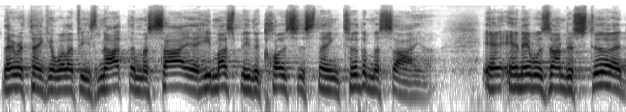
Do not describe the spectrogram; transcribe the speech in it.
They were thinking, well, if he's not the Messiah, he must be the closest thing to the Messiah. And, and it was understood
